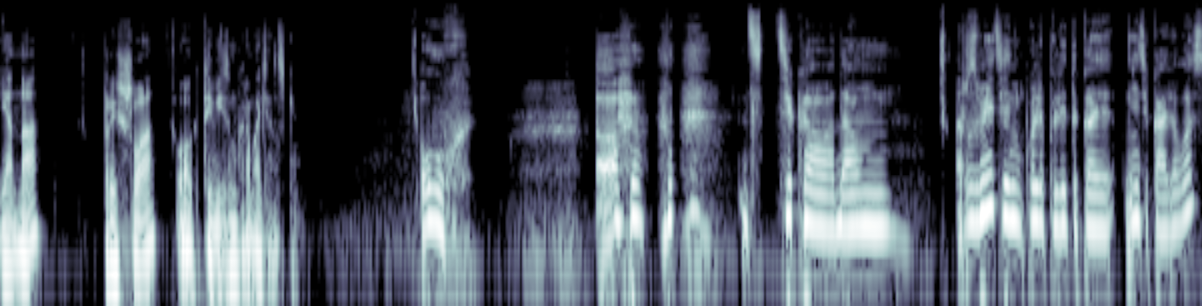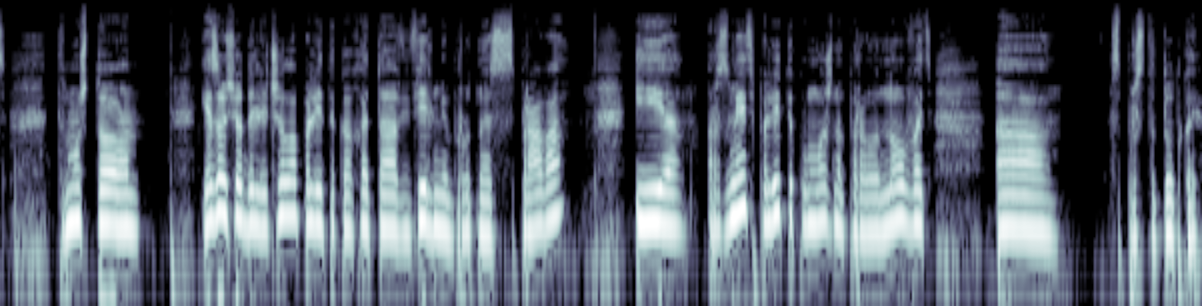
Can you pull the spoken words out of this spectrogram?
яна прыйшла у актывізм грамадзянскі? Ух цікава да. Разумееце ніколі палітыкай не цікавілась тому что я заўсёды лічыла палітыка гэта вельмі брудная справа. І разумець палітыку можна параўноўваць з прастытуткай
